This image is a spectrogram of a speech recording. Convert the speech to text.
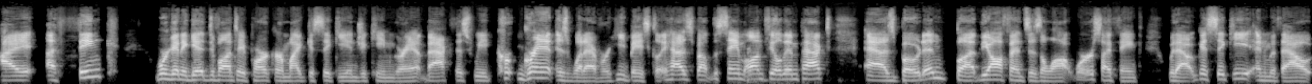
I, I think we're going to get DeVante Parker, Mike Gesicki, and Jakeem Grant back this week. Grant is whatever. He basically has about the same on field impact as Bowden, but the offense is a lot worse, I think, without Gesicki and without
